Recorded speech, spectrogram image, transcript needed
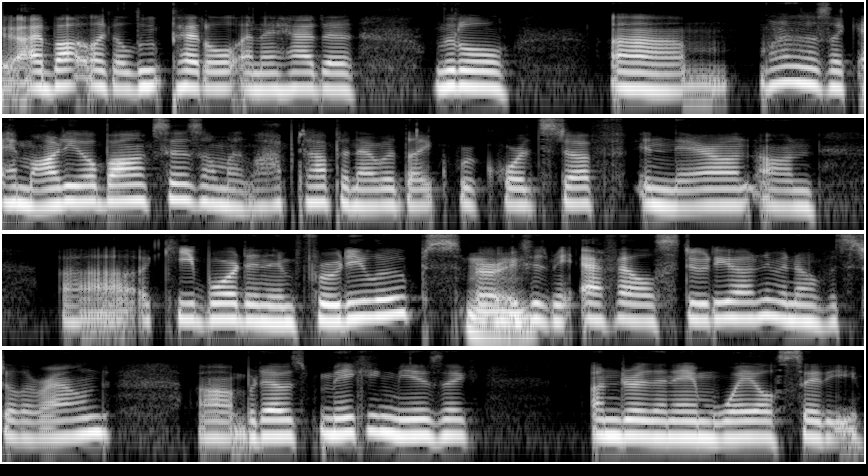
I bought like a loop pedal and I had a little um, one of those like M audio boxes on my laptop, and I would like record stuff in there on on uh, a keyboard and in Fruity Loops or excuse me FL Studio. I don't even know if it's still around, um, but I was making music under the name Whale City.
